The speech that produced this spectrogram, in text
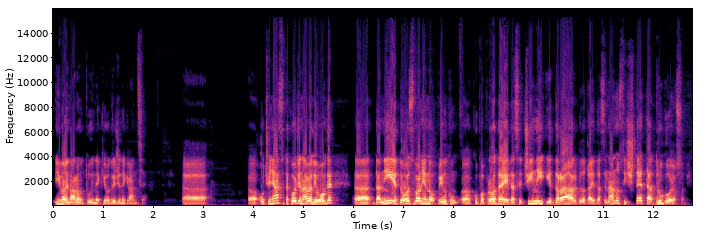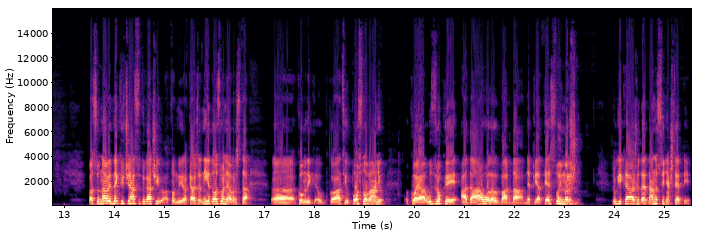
Imaju naravno tu i neke određene granice. Uh, uh, učenjaci također naveli ovdje da nije dozvoljeno prilikom kupoprodaje da se čini i drar bilgaj, da se nanosi šteta drugoj osobi. Pa su naveli neki učenjaci drugačiji formulira, kaže da nije dozvoljena vrsta uh, komunikacije u poslovanju koja uzrokuje adavol bagda, neprijateljstvo i mržnju. Drugi kažu da je nanošenja štete.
